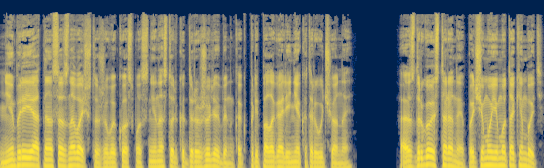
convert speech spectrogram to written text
«Неприятно осознавать, что живой космос не настолько дружелюбен, как предполагали некоторые ученые. А с другой стороны, почему ему таким быть?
